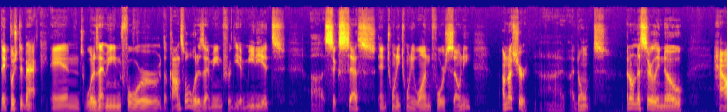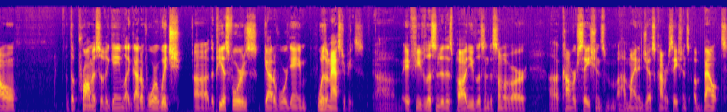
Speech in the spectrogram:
they pushed it back, and what does that mean for the console? What does that mean for the immediate uh, success in 2021 for Sony? I'm not sure. I don't. I don't necessarily know how the promise of a game like God of War, which uh, the PS4's God of War game was a masterpiece. Um, if you've listened to this pod, you've listened to some of our uh, conversations, uh, mine and Jeff's conversations about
